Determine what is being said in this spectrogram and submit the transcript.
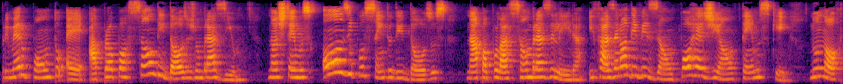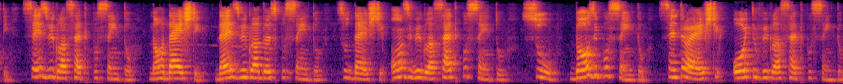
Primeiro ponto é a proporção de idosos no Brasil nós temos 11% de idosos na população brasileira e fazendo a divisão por região, temos que no norte 6,7%, nordeste 10,2%, sudeste 11,7%, sul 12%, centro-oeste 8,7%.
